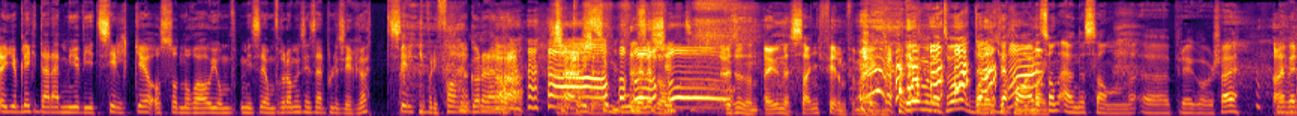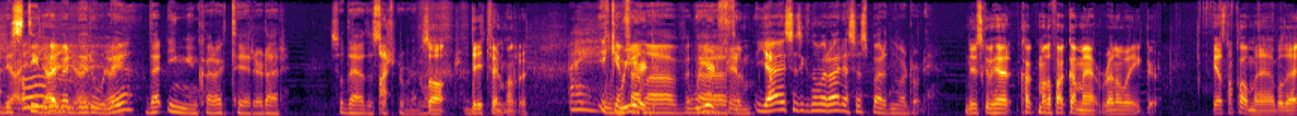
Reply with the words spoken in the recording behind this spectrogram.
øyeblikk der det er mye hvit silke, og så når hun jom, mister jomfrudommen sin, så er det plutselig rødt silke, for de farger det der. Skikkelig Det er shit. sånn, det er sånn Aune Sand-film for meg. Jo, men vet du hva? Det, det det har et sånn Aune Sand-preg over seg. Det er veldig stille, veldig rolig. Det er ingen karakterer der. Så det er jo det største problemet. Så drittfilm, andre ord. Ikke en Weird. fan av eh, Weird film. Jeg syns ikke den var rar, jeg syns bare den var dårlig. Nå skal vi høre Kakk Madafaka med Runaway Girl. Vi har snakka om eh, både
